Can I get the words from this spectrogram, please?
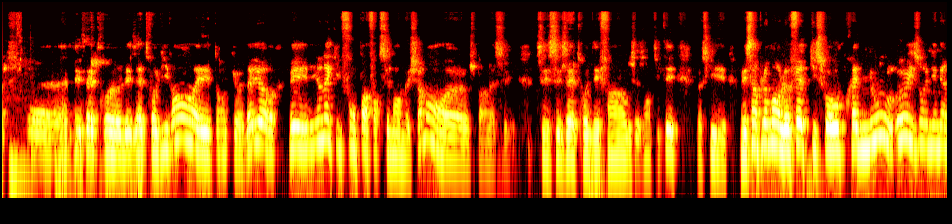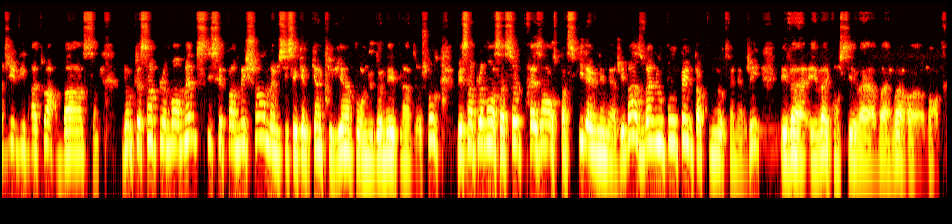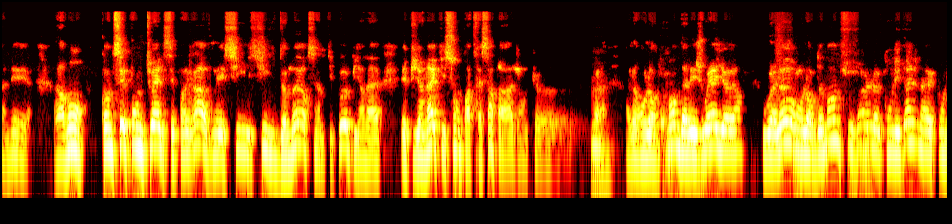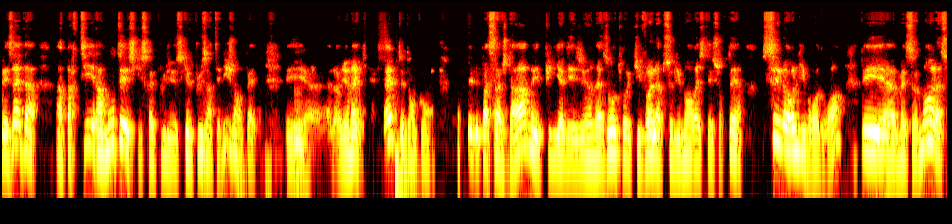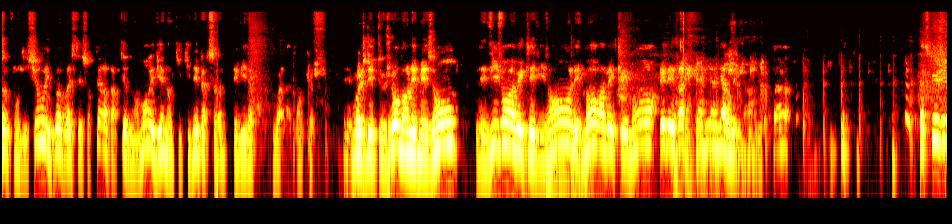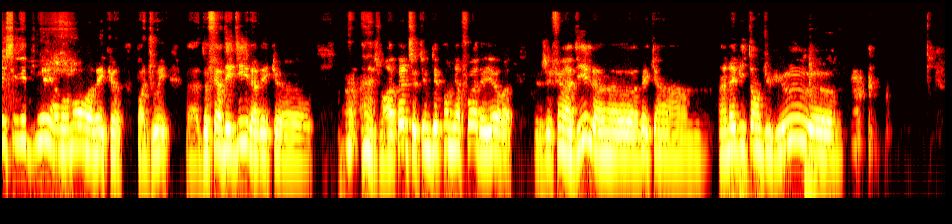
les êtres les êtres vivants. Et donc d'ailleurs, mais il y en a qui le font pas forcément méchamment. je parle à ces, ces, êtres défunts ou ces entités, parce qu'ils, mais simplement le fait qu'ils soient auprès de nous, eux, ils ont une énergie vibratoire basse. Donc simplement, même si c'est pas méchant, même si c'est quelqu'un qui vient pour nous donner plein de choses, mais simplement sa seule présence, parce qu'il a une énergie basse, va nous pomper une partie de notre énergie et va et va va va euh, va entraîner. Alors bon, quand c'est ponctuel, c'est pas grave, mais s'il si, demeure, c'est un petit peu. Puis il y en a et puis il y en a qui sont pas très sympas, donc euh, voilà. Hmm. Alors on leur demande d'aller jouer ailleurs ou alors on leur demande s'ils veulent qu'on les donne, qu'on les aide à, à, partir, à monter, ce qui serait plus, ce qui est le plus intelligent quand même. Et hmm. euh, alors il y en a qui acceptent, donc on, on fait le passage d'âme, et puis il y a des, il y en a d'autres qui veulent absolument rester sur Terre. C'est leur libre droit, et euh, mais seulement à la seule condition, ils peuvent rester sur Terre à partir du moment où ils viennent enquiquiner personne, évidemment. Voilà. Donc, euh, moi je dis toujours dans les maisons, les vivants avec les vivants, les morts avec les morts, et les vaches bien gardées. Hein. Parce que j'ai essayé de jouer à un moment avec, euh, pas de jouer, euh, de faire des deals avec. Euh, je me rappelle, c'était une des premières fois d'ailleurs, j'ai fait un deal avec un, un, habitant du lieu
